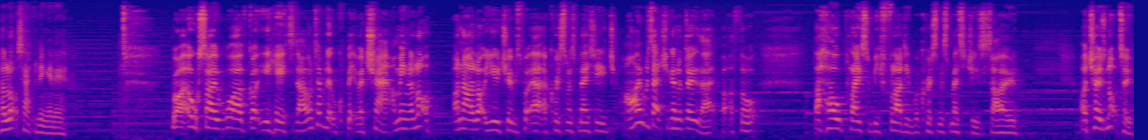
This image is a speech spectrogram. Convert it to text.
a lot's happening in here. Right, also, why I've got you here today, I want to have a little bit of a chat. I mean, a lot of, I know a lot of YouTubers put out a Christmas message. I was actually going to do that, but I thought the whole place would be flooded with Christmas messages, so I chose not to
